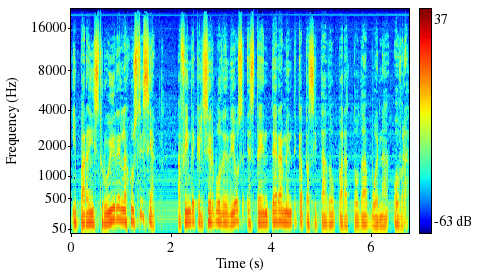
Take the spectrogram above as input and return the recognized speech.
y para instruir en la justicia, a fin de que el siervo de Dios esté enteramente capacitado para toda buena obra.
